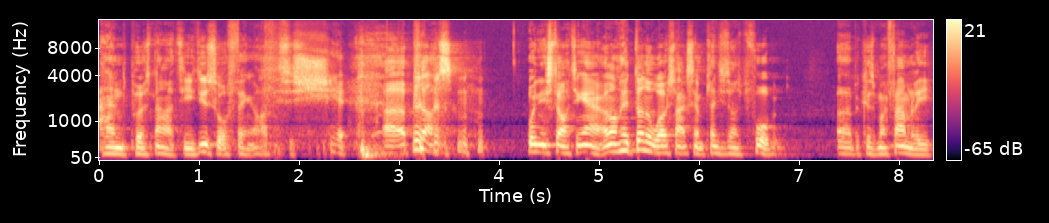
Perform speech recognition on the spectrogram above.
and personality, you do sort of think, oh, this is shit. Uh, plus, when you're starting out, and I had done a Welsh accent plenty of times before, but, uh, because my family,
